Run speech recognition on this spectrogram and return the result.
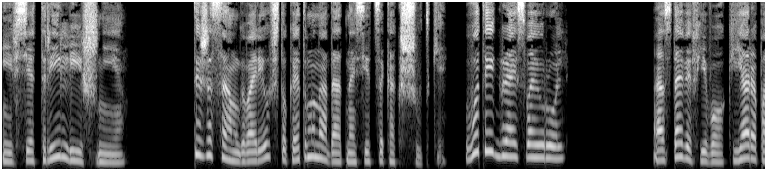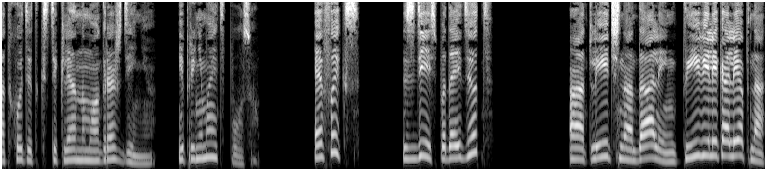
«И все три лишние. Ты же сам говорил, что к этому надо относиться как к шутке. Вот и играй свою роль». Оставив его, Кьяра подходит к стеклянному ограждению и принимает позу. «FX, здесь подойдет?» «Отлично, Далинг, ты великолепна!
